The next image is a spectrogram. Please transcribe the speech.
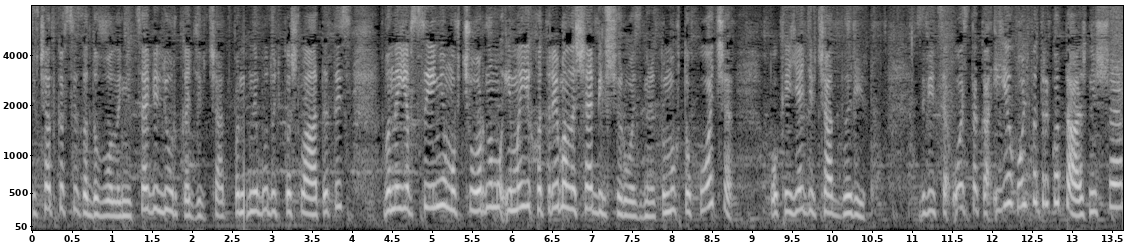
Дівчатка всі задоволені. Це вілюрка, дівчат. Вони будуть кошлатитись. Вони є в синьому, в чорному, і ми їх отримали ще більші розміри. Тому хто хоче, поки є, дівчат, беріть. Дивіться, ось така. І є гольфа трикотажніше.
